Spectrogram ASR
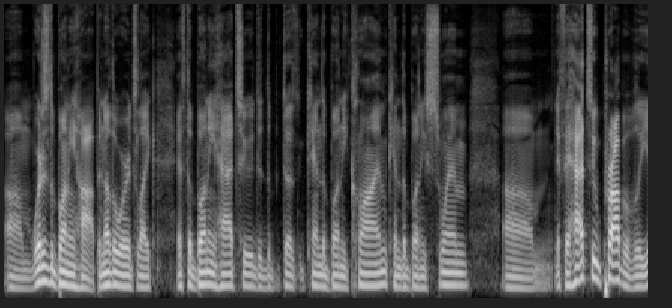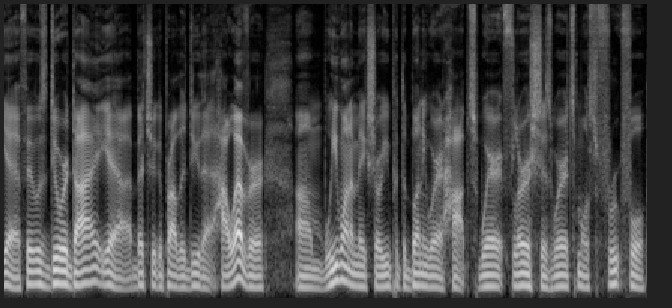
Um, where does the bunny hop? In other words, like if the bunny had to, the, does, can the bunny climb? Can the bunny swim? Um, if it had to, probably, yeah. If it was do or die, yeah, I bet you could probably do that. However, um, we want to make sure you put the bunny where it hops, where it flourishes, where it's most fruitful.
